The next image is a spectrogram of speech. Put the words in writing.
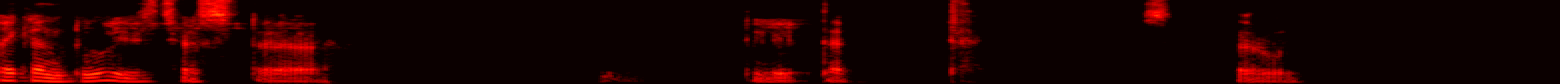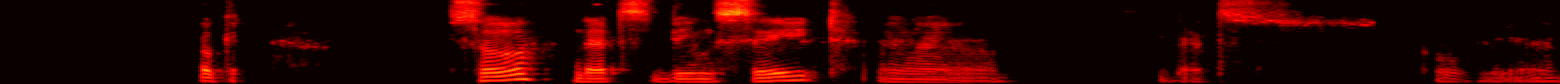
I can do is just uh, delete that the rule. Okay. So that's being said. Uh, let's go here.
